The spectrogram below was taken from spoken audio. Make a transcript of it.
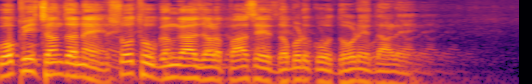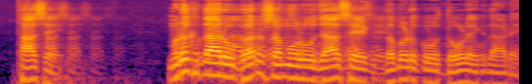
ગોપીચંદ અને સોથું ગંગાજળ પાસે ધબડકો ધોળે દાડે થાશે. મૂર્ખ તારું ઘર સમૂળું જાશે ધબડકો ધોળે દાડે.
